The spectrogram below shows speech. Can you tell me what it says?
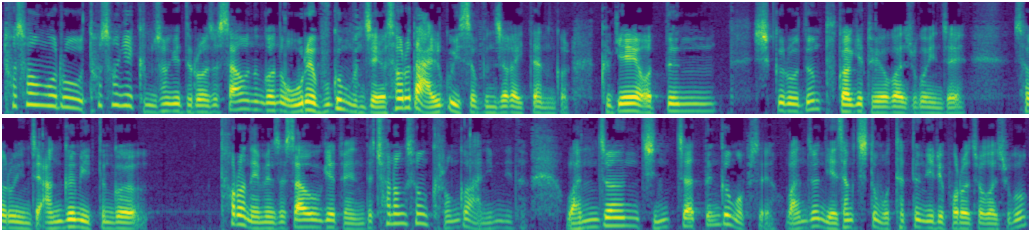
토성으로 토성이 금성이 들어와서 싸우는 거는 오래 묵은 문제예요. 서로 다 알고 있어 문제가 있다는 걸. 그게 어떤 식으로든 부각이 되어 가지고 이제 서로 이제 앙금이 있던 거 털어내면서 싸우게 되는데 천왕성은 그런 거 아닙니다. 완전 진짜 뜬금없어요. 완전 예상치도 못했던 일이 벌어져가지고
